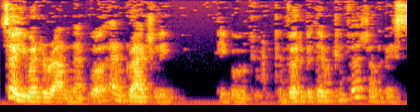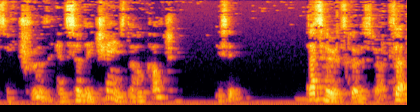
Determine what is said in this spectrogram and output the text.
So he went around in that world, and gradually people were converted, but they were converted on the basis of truth, and so they changed the whole culture. You see? That's how it's going to start. So,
